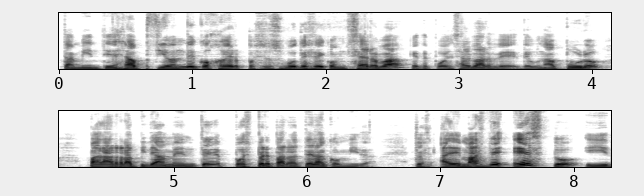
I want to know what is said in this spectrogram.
también tienes la opción de coger pues esos botes de conserva que te pueden salvar de, un apuro para rápidamente pues prepararte la comida. Entonces, además de esto, y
